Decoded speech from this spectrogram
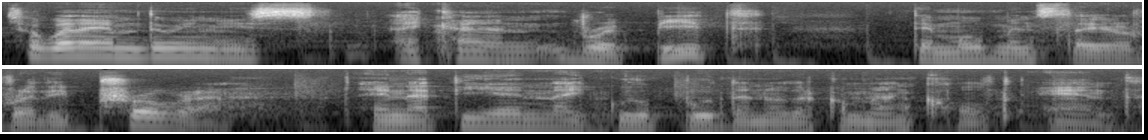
so what I'm doing is I can repeat the movements that I already programmed and at the end I will put another command called end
